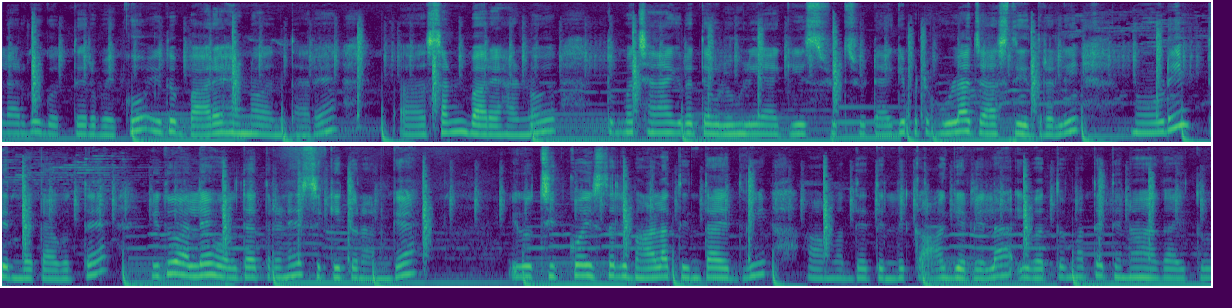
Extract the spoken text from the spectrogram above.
ಎಲ್ಲರಿಗೂ ಗೊತ್ತಿರಬೇಕು, ಇದು ಬಾರೆಹಣ್ಣು ಅಂತಾರೆ. ಸಣ್ಣ ಬಾರೆಹಣ್ಣು. ತುಂಬ ಚೆನ್ನಾಗಿರುತ್ತೆ ಹುಳಿ ಹುಳಿಯಾಗಿ, ಸ್ವೀಟ್ ಸ್ವೀಟಾಗಿ ಬಟ್ ಹುಳ ಜಾಸ್ತಿ ಇದರಲ್ಲಿ ನೋಡಿ ತಿನ್ನಬೇಕಾಗುತ್ತೆ ಇದು ಅಲ್ಲೇ ಹೊಲ್ದ ಹತ್ರನೇ ಸಿಕ್ಕಿತ್ತು ನನಗೆ. ಇದು ಚಿಕ್ಕ ವಯಸ್ಸಲ್ಲಿ ಭಾಳ ತಿಂತಾ ಇದ್ವಿ. ಆ ಮಧ್ಯೆ ತಿನ್ಲಿಕ್ಕೆ ಆಗಿರಲಿಲ್ಲ. ಇವತ್ತು ಮತ್ತೆ ತಿನ್ನೋ ಹಾಗಾಯಿತು.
